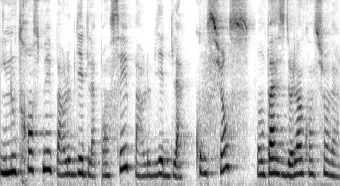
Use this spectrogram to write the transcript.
il nous transmet par le biais de la pensée, par le biais de la conscience, on passe de l'inconscient vers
